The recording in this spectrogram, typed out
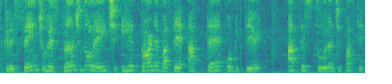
Acrescente o restante do leite e retorne a bater até obter a textura de patê.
